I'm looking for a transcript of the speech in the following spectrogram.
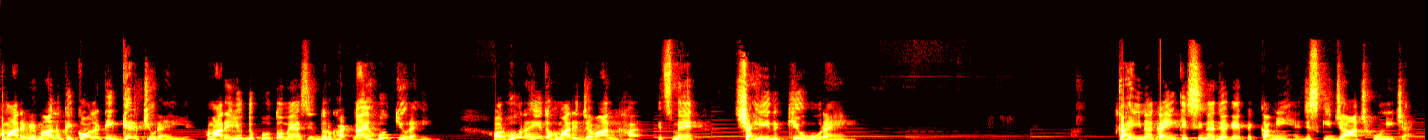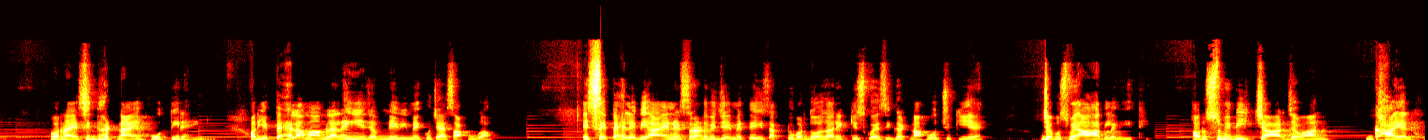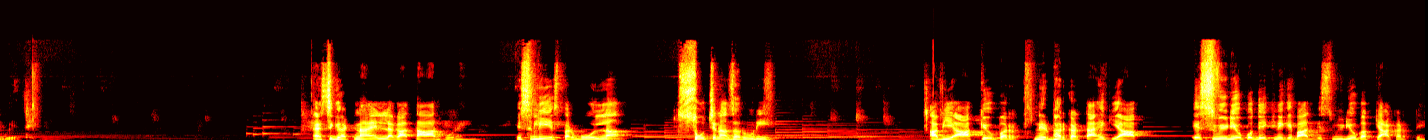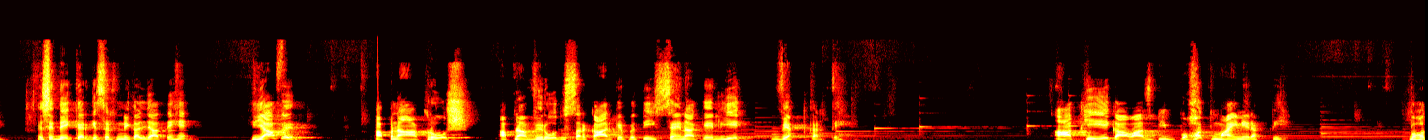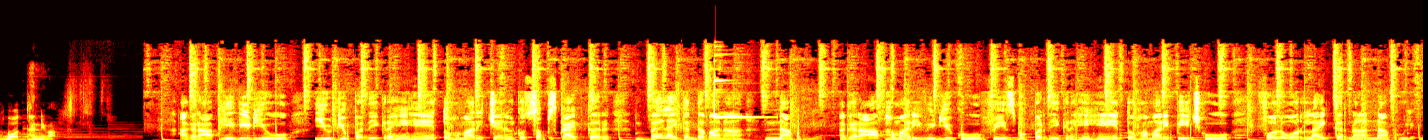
हमारे विमानों की क्वालिटी गिर क्यों रही है? हमारे युद्ध पोतों में ऐसी दुर्घटनाएँ हो क्यों रही हैं? और हो रही तो हमारे जवान इसमें शहीद क्यों हो रहे हैं? कहीं ना कहीं किसी ना जगह पे कमी है जिसकी जाँच होनी चाहिए, वरना ऐसी घटनाएँ होती रहेंगी। और ये पहला मामला नहीं है जब नेवी में कुछ ऐसा हुआ इससे पहले भी आईएनएस रणविजय में 23 अक्टूबर 2021 को ऐसी घटना हो चुकी है, जब उसमें आग लगी थी और उसमें भी चार जवान घायल हुए थे। ऐसी घटनाएँ लगातार हो रही हैं, इसलिए इस पर बोलना, सोचना ज़रूरी है। अब ये आपके ऊपर निर्भर करता है कि आप इस वीडियो को देखने के बाद इस वीडियो का क्या करते हैं? इसे देख करके सिर्फ़ निकल जाते हैं, या फिर अपना आक्रोश, अपना विरोध सरकार के प्रति सेना के लिए व्यक्त करते हैं। आपकी एक आवाज़ भी बहुत मायने रखती है। बहुत बहुत धन्यवाद। अगर आप ये वीडियो YouTube पर देख रहे हैं तो हमारे चैनल को सब्सक्राइब कर बेल आइकन दबाना ना भूलें। अगर आप हमारी वीडियो को Facebook पर देख रहे हैं तो हमारे पेज को फॉलो और लाइक करना ना भूलें।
